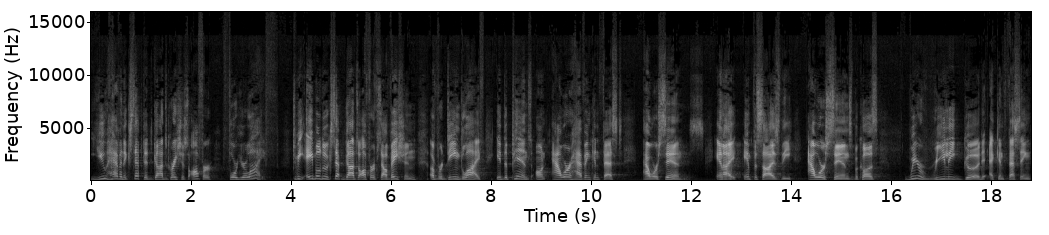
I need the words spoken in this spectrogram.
you haven't accepted God's gracious offer for your life. To be able to accept God's offer of salvation, of redeemed life, it depends on our having confessed our sins. And I emphasize the our sins because we're really good at confessing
